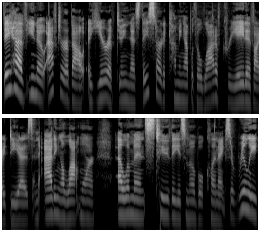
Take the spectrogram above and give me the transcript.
They have, you know, after about a year of doing this, they started coming up with a lot of creative ideas and adding a lot more elements to these mobile clinics. So, really,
